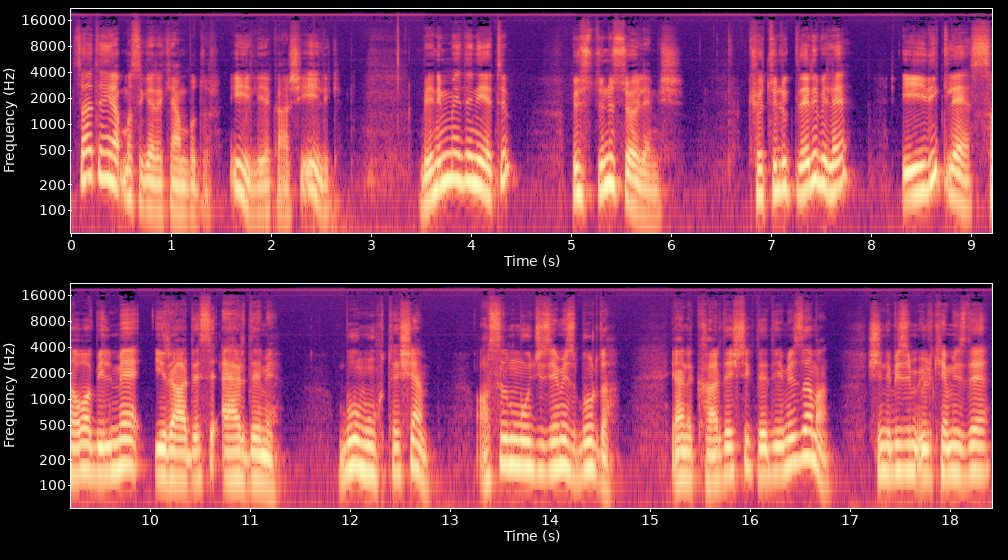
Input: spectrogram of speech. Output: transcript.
zaten yapması gereken budur. İyiliğe karşı iyilik. Benim medeniyetim üstünü söylemiş. Kötülükleri bile iyilikle savabilme iradesi erdemi. Bu muhteşem. Asıl mucizemiz burada. Yani kardeşlik dediğimiz zaman şimdi bizim ülkemizde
